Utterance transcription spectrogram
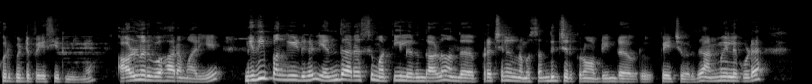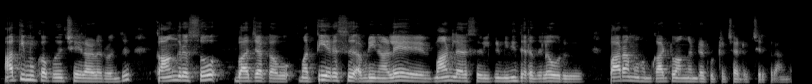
குறிப்பிட்டு பேசியிருந்தீங்க. ஆளுநர் விவகாரம் மாதிரியே நிதி பங்கீடுகள் எந்த அரசு மத்தியில் இருந்தாலும் அந்த பிரச்சனை நம்ம சந்திச்சிருக்கிறோம் அப்படின்ற ஒரு பேச்சு வருது. அண்மையில கூட அதிமுக பொதுச் செயலாளர் வந்து காங்கிரஸோ பாஜகவோ மத்திய அரசு அப்படின்னாலே மாநில அரசுகளுக்கு நிதி தரதுல ஒரு பாராமுகம் காட்டுவாங்கன்ற குற்றச்சாட்டு வச்சிருக்காங்க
